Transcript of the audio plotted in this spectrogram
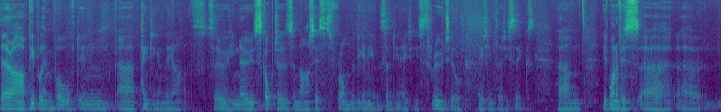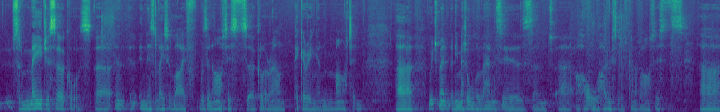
There are people involved in uh, painting in the arts. So he knows sculptors and artists from the beginning of the 1780s through till 1836. Um, one of his uh, uh, sort of major circles uh, in, in his later life was an artist circle around Pickering and Martin, uh, which meant that he met all the Landseers and uh, a whole host of kind of artists Uh,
